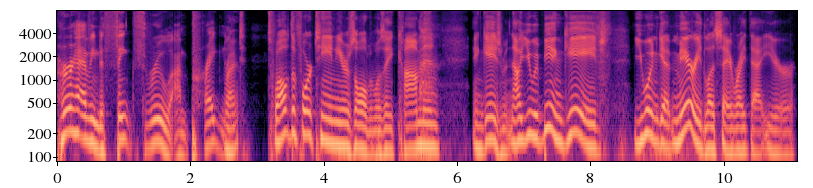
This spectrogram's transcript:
Her having to think through, I'm pregnant. Right. 12 to 14 years old was a common engagement. Now, you would be engaged, you wouldn't get married, let's say, right that year.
